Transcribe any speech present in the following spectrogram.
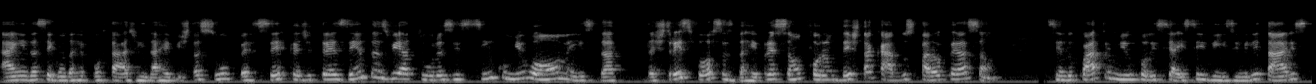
Ainda segundo a reportagem da revista Super, cerca de 300 viaturas e 5 mil homens da- das três forças da repressão foram destacados para a operação, sendo 4 mil policiais civis e militares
